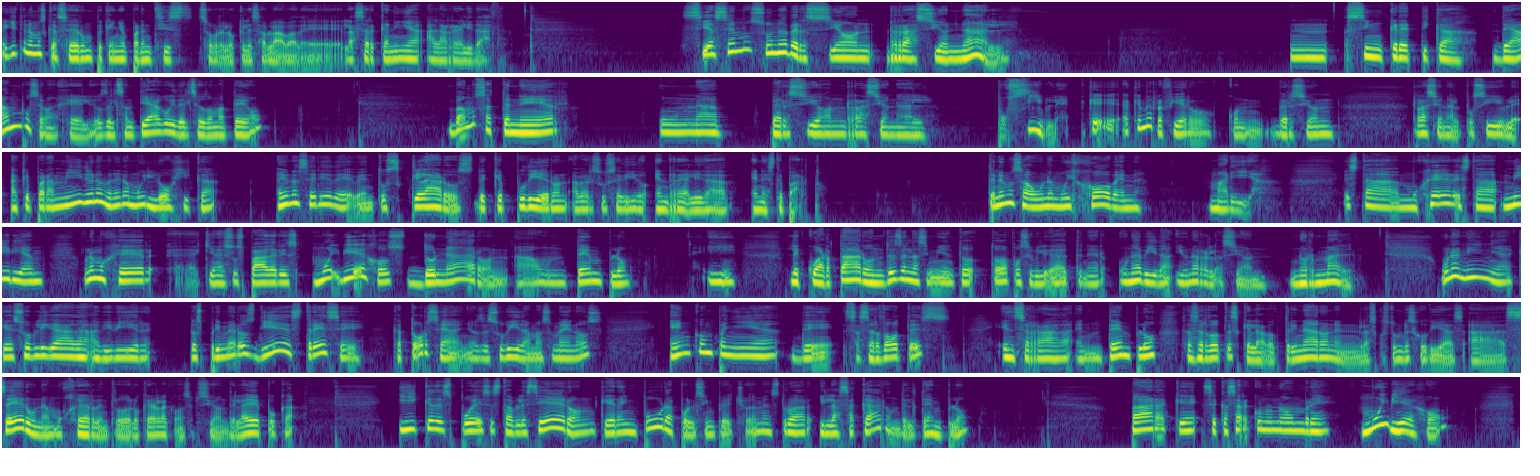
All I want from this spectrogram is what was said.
Aquí tenemos que hacer un pequeño paréntesis sobre lo que les hablaba de la cercanía a la realidad. Si hacemos una versión racional, mm, sincrética de ambos evangelios, del Santiago y del Pseudo Mateo, vamos a tener una versión racional posible. ¿A ¿A qué, me refiero con versión racional posible? A que para mí, de una manera muy lógica, hay una serie de eventos claros de que pudieron haber sucedido en realidad en este parto. Tenemos a una muy joven María. Esta mujer, esta Miriam, una mujer a eh, quienes sus padres muy viejos donaron a un templo y le coartaron desde el nacimiento toda posibilidad de tener una vida y una relación normal. Una niña que es obligada a vivir los primeros 10, 13, 14 años de su vida más o menos en compañía de sacerdotes, encerrada en un templo, sacerdotes que la adoctrinaron en las costumbres judías a ser una mujer dentro de lo que era la concepción de la época, y que después establecieron que era impura por el simple hecho de menstruar y la sacaron del templo para que se casara con un hombre muy viejo,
